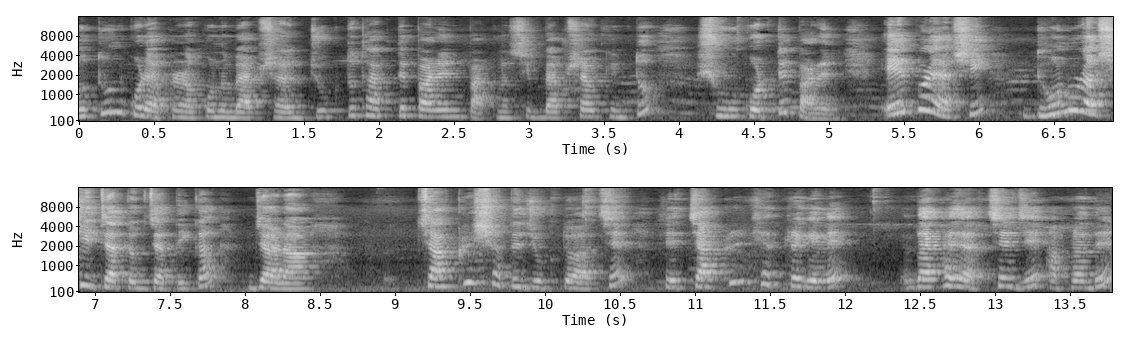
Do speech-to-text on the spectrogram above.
নতুন করে আপনারা কোনো ব্যবসা যুক্ত থাকতে পারেন পার্টনারশিপ ব্যবসাও কিন্তু শুরু করতে পারেন। এরপরে আসি ধনুরাশির জাতক জাতিকা যারা চাকরির সাথে যুক্ত আছে সে চাকরির ক্ষেত্রে গেলে দেখা যাচ্ছে যে আপনাদের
